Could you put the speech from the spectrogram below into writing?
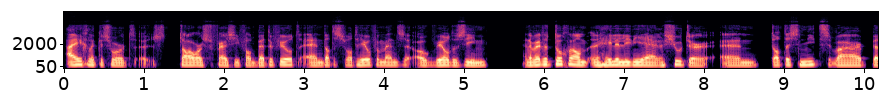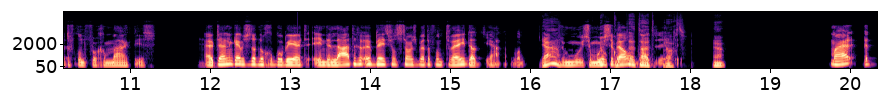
eigenlijk een soort eh, Star Wars versie van Battlefield. En dat is wat heel veel mensen ook wilden zien. En dan werd het toch wel een, een hele lineaire shooter. En dat is niet waar Battlefront voor gemaakt is. Mhm. Uiteindelijk hebben ze dat nog geprobeerd in de latere updates van Star Wars Battlefront 2. Dat, ja, want Ja, ze, ze moesten wel. uitgebracht. Maar het,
